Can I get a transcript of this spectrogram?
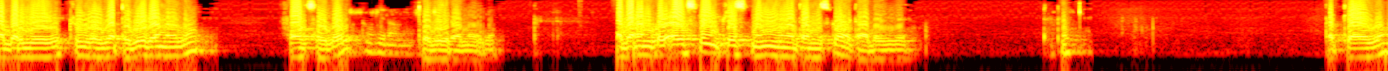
अगर ये ट्रू होगा तो भी रन होगा। फॉल्स होगा तो भी रन होगा अगर हमको एल्स में इंटरेस्ट नहीं है तो हम इसको हटा देंगे। ठीक है? तब क्या होगा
